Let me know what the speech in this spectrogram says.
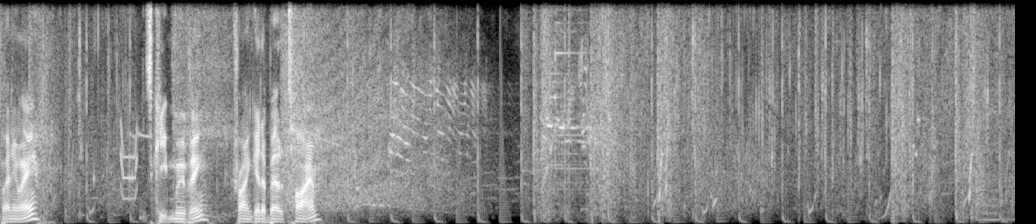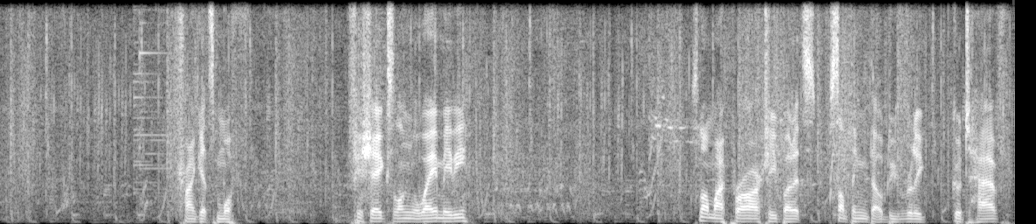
But anyway, let's keep moving. Try and get a better time. Try and get some more fish eggs along the way, maybe. It's not my priority, but it's something that would be really good to have.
